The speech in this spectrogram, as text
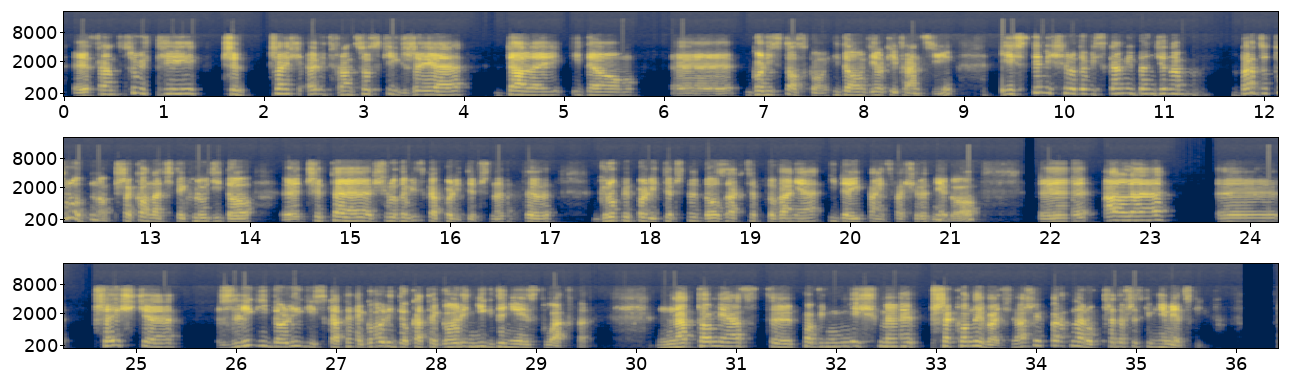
e, Francuzi czy część elit francuskich żyje dalej ideą e, golistowską, ideą Wielkiej Francji i z tymi środowiskami będzie nam bardzo trudno przekonać tych ludzi do, e, czy te środowiska polityczne, te grupy polityczne do zaakceptowania idei państwa średniego, E, ale e, przejście z ligi do ligi, z kategorii do kategorii nigdy nie jest łatwe. Natomiast e, powinniśmy przekonywać naszych partnerów, przede wszystkim niemieckich,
